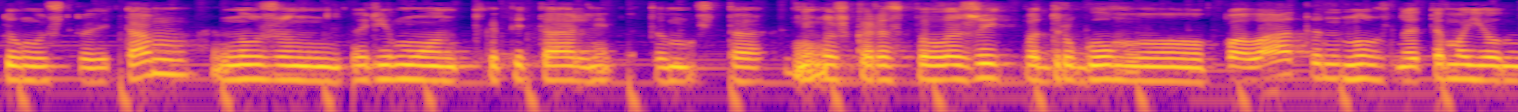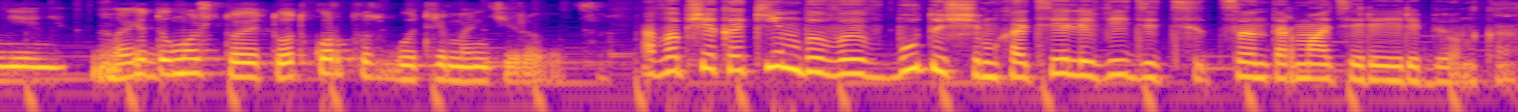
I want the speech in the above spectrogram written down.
Думаю, что и там нужен ремонт капитальный, потому что немножко расположить по-другому палаты нужно. Это мое мнение. Но я думаю, что и тот корпус будет ремонтироваться. А вообще, каким бы вы в будущем хотели видеть Центр матери и ребенка?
